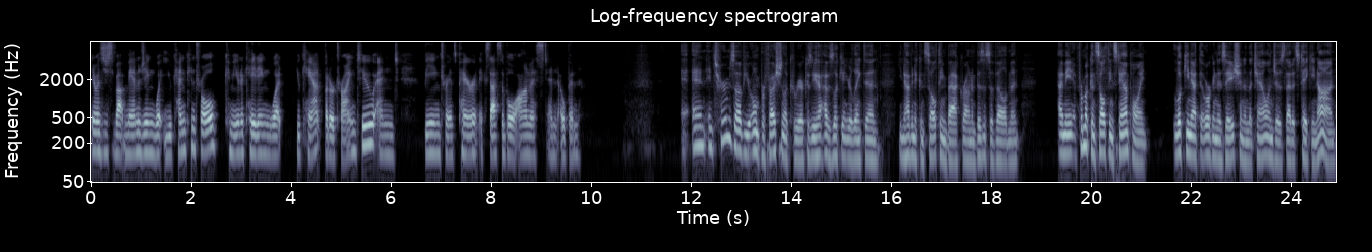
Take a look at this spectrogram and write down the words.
you know, it's just about managing what you can control, communicating what you can't but are trying to, and being transparent, accessible, honest, and open. And in terms of your own professional career, because I was looking at your LinkedIn, you know, having a consulting background in business development. I mean, from a consulting standpoint, looking at the organization and the challenges that it's taking on,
